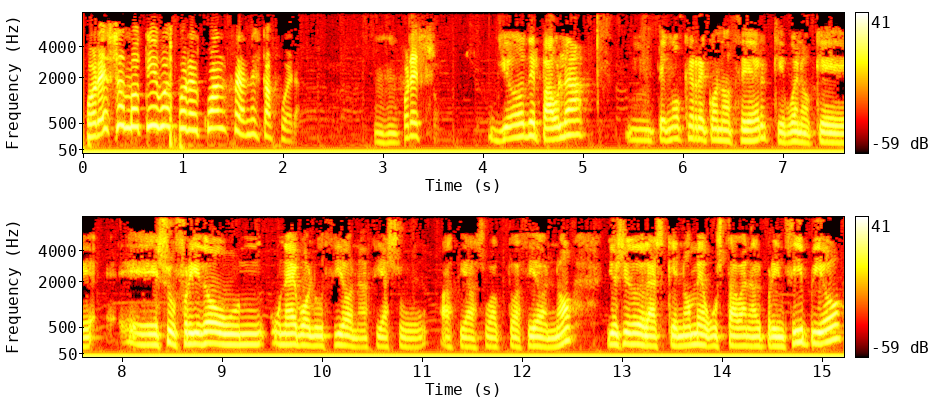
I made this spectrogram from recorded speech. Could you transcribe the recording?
por ese motivo es por el cual Fran está fuera. Por eso. Yo de Paula tengo que reconocer que bueno que he sufrido un- una evolución hacia su hacia su actuación, ¿no? Yo he sido de las que no me gustaban al principio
